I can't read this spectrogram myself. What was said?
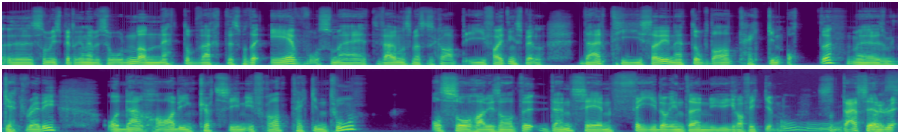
eh, som vi spiller inn episoden, det har nettopp vært det som heter EVO, som er et verdensmesterskap i fightingspill. Der teaser de nettopp da Tekken 8 med liksom Get Ready, og der har de en cutscene ifra Tekken 2. Og så har de sånn at den scenen fader inn til den nye grafikken. så der ser du det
